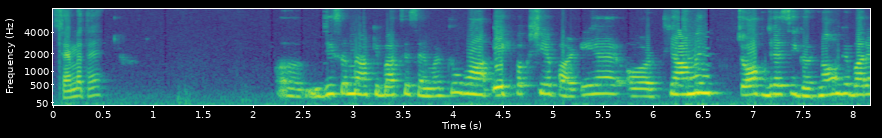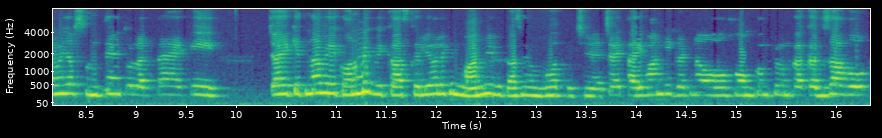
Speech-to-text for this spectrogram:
सहमत है? जी सर, मैं आपकी बात से सहमत हूँ। वहाँ एक पक्षीय पार्टी है और थियामिन चौक जैसी घटनाओं के बारे में जब सुनते हैं तो लगता है कि चाहे कितना भी इकोनॉमिक विकास कर लिया हो, लेकिन मानवीय विकास में बहुत पीछे हैं। चाहे ताइवान की घटना हो, हांगकांग पे उनका कब्जा हो,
